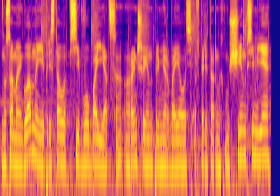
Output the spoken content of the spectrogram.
Но самое главное, я перестала всего бояться. Раньше я, например, боялась авторитарных мужчин в семье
